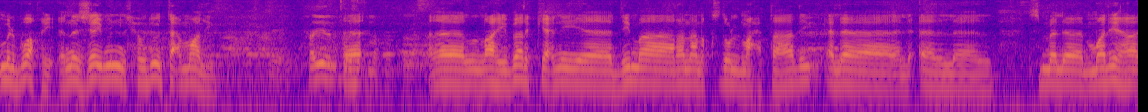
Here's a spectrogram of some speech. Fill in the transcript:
أم البواقي. أنا جاي من الحدود تاع مالي. حاليا متواجد محطه آه الله يبارك. يعني آه، ديما رانا نقصدوا المحطة هذه. على ال- ماليها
